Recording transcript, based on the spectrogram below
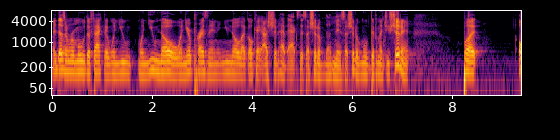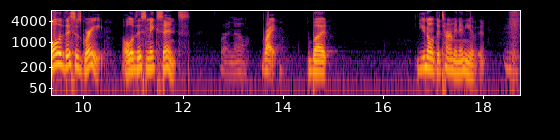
It doesn't remove the fact that when you when you know when you're present and you know like okay I should have asked this I should have done this I should have moved different that you shouldn't, but all of this is great. All of this makes sense. Right now. Right. But you don't determine any of it. Mm.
